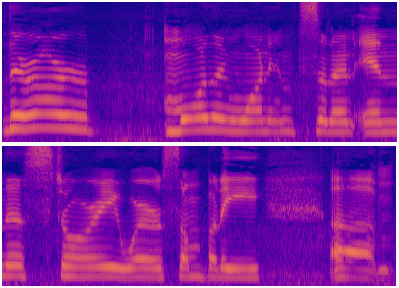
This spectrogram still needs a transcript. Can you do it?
there are more than one incident in this story where somebody um,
